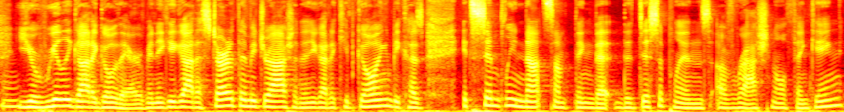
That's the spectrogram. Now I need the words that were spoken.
mm-hmm. you really got to go there. Meaning you got to start at the Midrash and then you got to keep going because it's simply not something that the disciplines of rational thinking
